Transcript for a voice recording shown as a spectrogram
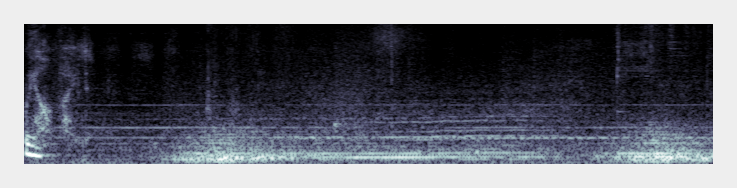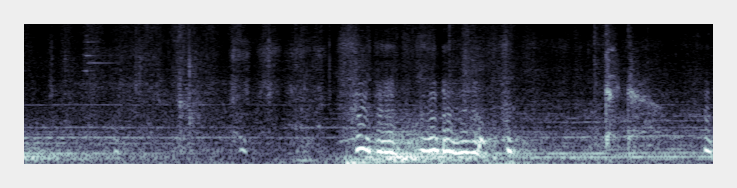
we all fight. Good girl.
